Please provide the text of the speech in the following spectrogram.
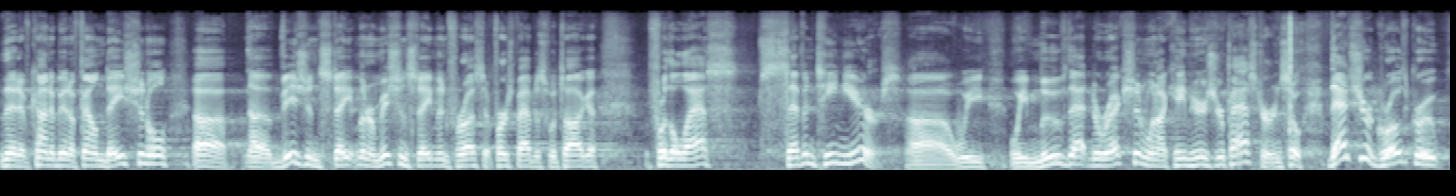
that have kind of been a foundational uh, uh vision statement or mission statement for us at First Baptist Watauga for the last 17 years. Uh, we, we moved that direction when I came here as your pastor. And so that's your growth group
